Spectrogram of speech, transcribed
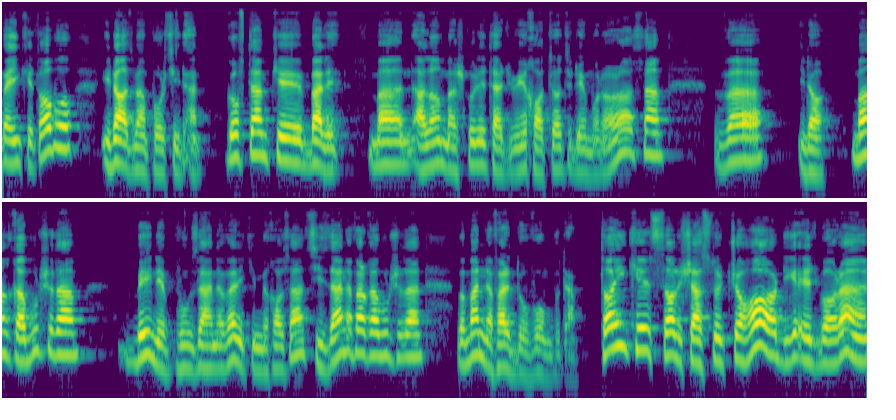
و این کتاب و اینا از من پرسیدن. گفتم که بله من الان مشغول ترجمه خاطرات ریمونا هستم و اینا. من قبول شدم. بین 15 نفری که می‌خواستن 13 نفر قبول شدن و من نفر دوم بودم. تا اینکه سال 64 دیگه اجبارا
